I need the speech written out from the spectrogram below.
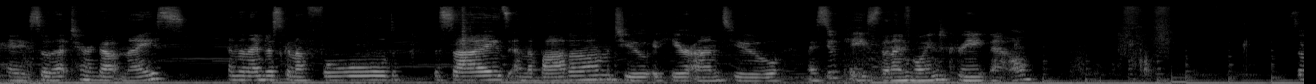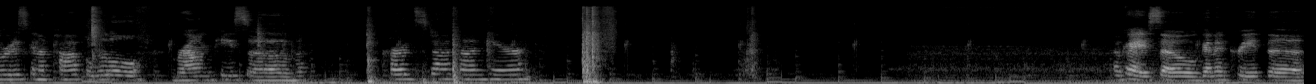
Okay, so that turned out nice. And then I'm just gonna fold the sides and the bottom to adhere onto my suitcase that I'm going to create now. So we're just gonna pop a little brown piece of cardstock on here. Okay, so we're gonna create the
